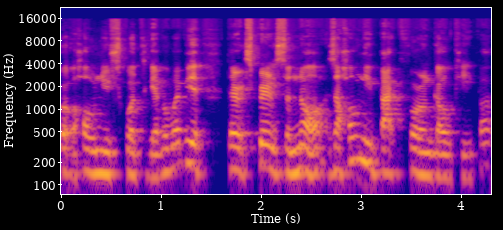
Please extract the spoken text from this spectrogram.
got a whole new squad together. Whether they're experienced or not, it's a whole new back four and goalkeeper,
